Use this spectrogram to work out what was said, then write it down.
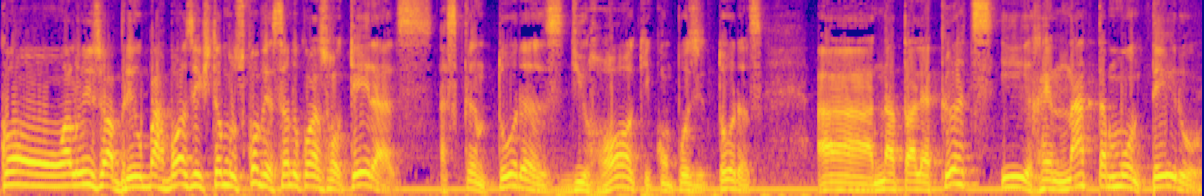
com Aloysio Abreu Barbosa, estamos conversando com as roqueiras, as cantoras de rock, compositoras, a Natália Kurtz e Renata Monteiro.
